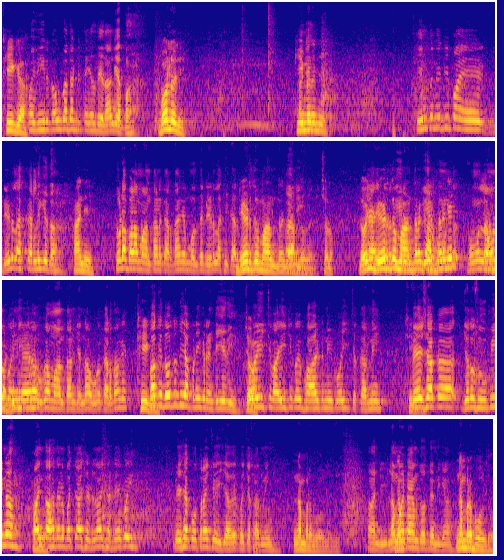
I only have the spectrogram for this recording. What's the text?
ਠੀਕ ਆ। ਕੋਈ ਵੀਰ ਕਹੂਗਾ ਤਾਂ ਡਿਟੇਲ ਦੇ ਦਾਂਗੇ ਆਪਾਂ। ਬੋਲੋ ਜੀ। ਕੀਮਤ ਜੀ? ਕੀਮਤ ਵੀਰ ਜੀ ਭਾਵੇਂ 1.5 ਲੱਖ ਕਰ ਲਈਏ ਤਾਂ। ਹਾਂਜੀ। ਥੋੜਾ ਬੜਾ ਮਾਨਤਾਨ ਕਰ ਦਾਂਗੇ ਮੁੱਲ ਤੇ 1.5 ਲੱਖ ਹੀ ਕਰ ਡੇਢ ਤੋਂ ਮਾਨਤਨ ਕਰ ਦੋਗੇ। ਚਲੋ। ਲੋ ਜੀ ਡੇਢ ਤੋਂ ਮਾਨਤਨ ਕਰ ਦੇਣਗੇ। ਫੋਨ ਲਾਉਣ ਕੋਈ ਨਹੀਂ ਹੋਊਗਾ ਮਾਨਤਾਨ ਜਿੰਨਾ ਹੋਊਗਾ ਕਰ ਦਾਂਗੇ। ਠੀਕ ਆ। ਬਾਕੀ ਦੁੱਧ ਦੀ ਆਪਣੀ ਗਾਰੰਟੀ ਇਹਦੀ ਕੋਈ ਚਵਾਈ 'ਚ ਕੋਈ ਫਾਲਟ ਨਹੀਂ ਕੋਈ ਚੱਕਰ ਨਹੀਂ। ਬੇਸ਼ੱਕ ਜਦੋਂ ਸੂਪ ਨਾ 5-10 ਦਿਨ ਬੱਚਾ ਛੱਡਣਾ ਛੱਡੇ ਕੋਈ। ਬੇਸ਼ੱਕ ਉਤਰਾ ਹੀ ਚੋਈ ਜਾਵੇ ਕੋਈ ਚੱਕਰ ਨਹੀਂ। ਨੰਬਰ ਬੋਲ ਦਿਓ ਜੀ। ਹਾਂਜੀ ਲੰਮਾ ਟਾਈਮ ਦੁੱਧ ਦਿੰਦੀਆਂ। ਨੰਬਰ ਬੋਲ ਦਿਓ।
